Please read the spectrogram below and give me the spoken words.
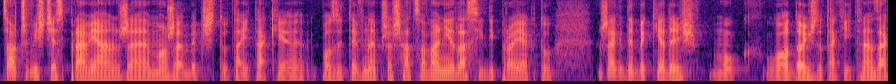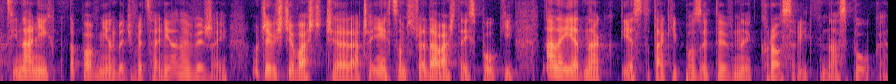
co oczywiście sprawia, że może być tutaj takie pozytywne przeszacowanie dla CD Projektu, że gdyby kiedyś mogło dojść do takiej transakcji na nich, to powinien być wyceniany wyżej. Oczywiście właściciele raczej nie chcą sprzedawać tej spółki, ale jednak jest to taki pozytywny cross-read na spółkę.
